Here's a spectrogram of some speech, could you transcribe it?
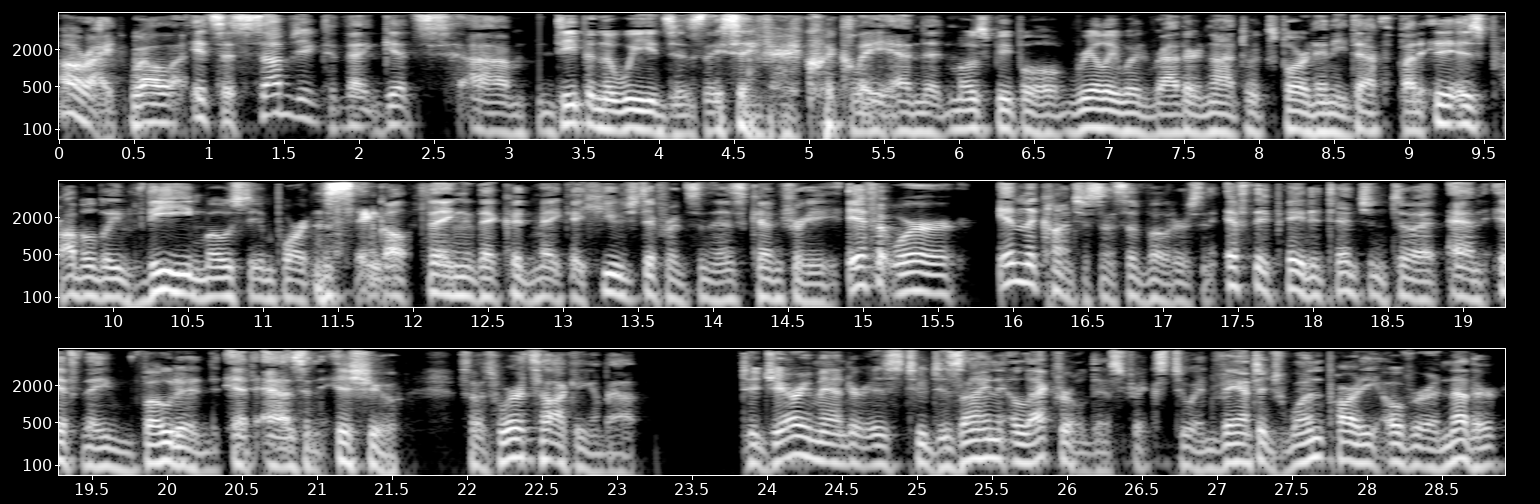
All right. Well, it's a subject that gets um, deep in the weeds, as they say very quickly, and that most people really would rather not to explore in any depth. But it is probably the most important single thing that could make a huge difference in this country if it were in the consciousness of voters and if they paid attention to it and if they voted it as an issue. So it's worth talking about. To gerrymander is to design electoral districts to advantage one party over another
